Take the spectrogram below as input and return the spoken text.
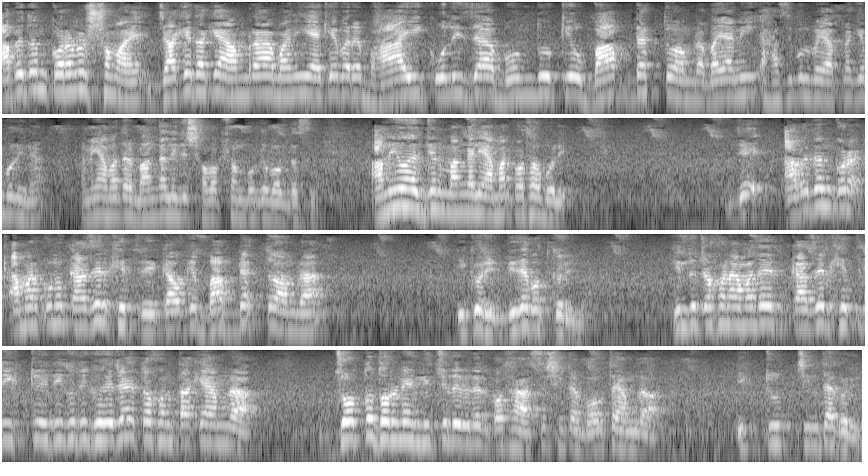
আবেদন করানোর সময় যাকে তাকে আমরা মানি একেবারে ভাই, কলিজা, বন্ধু, কেউ বাপ ডাকতো আমরা, ভাই আমি হাসিবুল ভাই আপনাকে বলি না, আমি আমাদের বাঙালিদের স্বভাব সম্পর্কে বলতেছি, আমিও একজন বাঙালি, আমার কথা বলি। যে আবেদন করা, আমার কোনো কাজের ক্ষেত্রে কাউকে বাপ ডাকতো আমরা ই করি, দ্বিধাবোধ করি না। কিন্তু যখন আমাদের কাজের ক্ষেত্রে একটু এদিক ওদিক হয়ে যায় তখন তাকে আমরা যত ধরনের নিচু লেভেলের কথা আছে সেটা বলতে আমরা একটু চিন্তা করি।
